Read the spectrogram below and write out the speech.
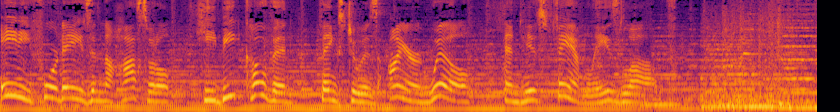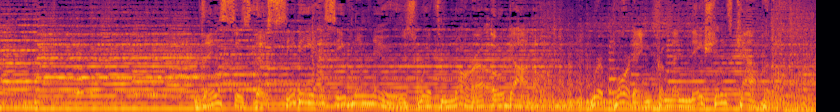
84 days in the hospital, he beat COVID thanks to his iron will and his family's love. This is the CBS Evening News with Norah O'Donnell, reporting from the nation's capital.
